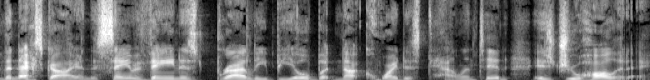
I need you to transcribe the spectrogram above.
the next guy, in the same vein as Bradley Beal, but not quite as talented, is Jrue Holiday.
